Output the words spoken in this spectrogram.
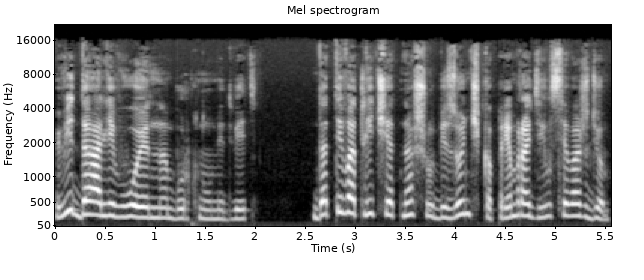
Видали воина, буркнул медведь. Да ты, в отличие от нашего бизончика, прям родился вождем.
